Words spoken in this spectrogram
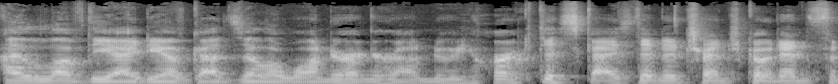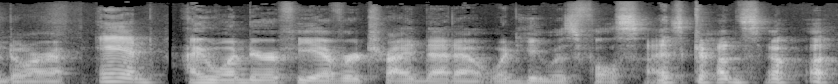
I love the idea of Godzilla wandering around New York disguised in a trench coat and fedora. And I wonder if he ever tried that out when he was full size Godzilla.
